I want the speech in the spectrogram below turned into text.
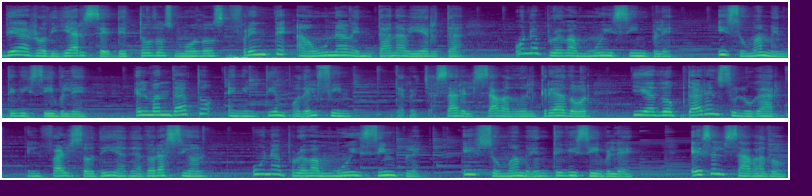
de arrodillarse de todos modos frente a una ventana abierta, una prueba muy simple y sumamente visible, el mandato en el tiempo del fin de rechazar el sábado del Creador y adoptar en su lugar el falso día de adoración una prueba muy simple y sumamente visible. ¿Es el sábado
